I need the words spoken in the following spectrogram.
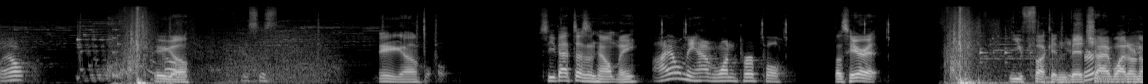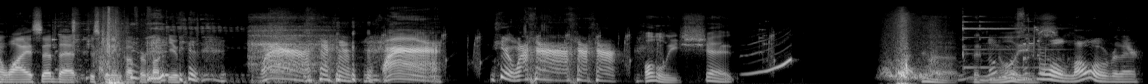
Well, Here you go. Oh, this is. There you go. See, that doesn't help me. I only have one purple. Let's hear it. You fucking You bitch. sure? I, I don't know why I said that. Just kidding, Puffer. Fuck you. Holy shit. Uh, the No, noise. looking a little low over there.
